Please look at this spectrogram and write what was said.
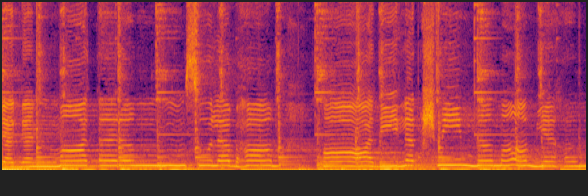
जगन्मातरं आदिलक्ष्मीं नमाम्यहम्।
